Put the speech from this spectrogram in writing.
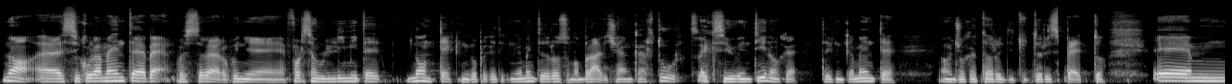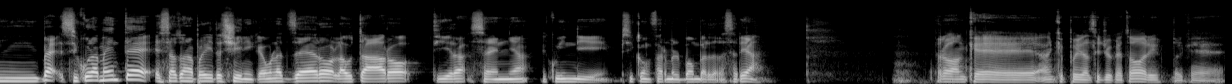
No, eh, sicuramente, beh, questo è vero, quindi è forse un limite non tecnico, perché tecnicamente loro sono bravi, c'è anche Artur, ex Juventino, che tecnicamente è un giocatore di tutto il rispetto. Ehm, beh, sicuramente è stata una partita cinica, 1-0, Lautaro tira, segna e quindi si conferma il bomber della Serie A. Però anche, anche poi gli altri giocatori, perché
